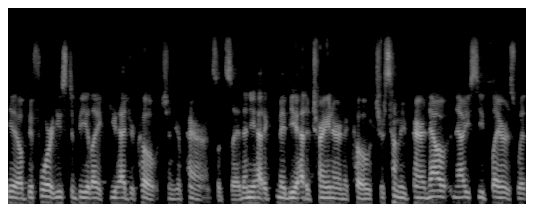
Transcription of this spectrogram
You know before it used to be like you had your coach and your parents let's say. Then you had a maybe you had a trainer and a coach or some of your parent. Now now you see players with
